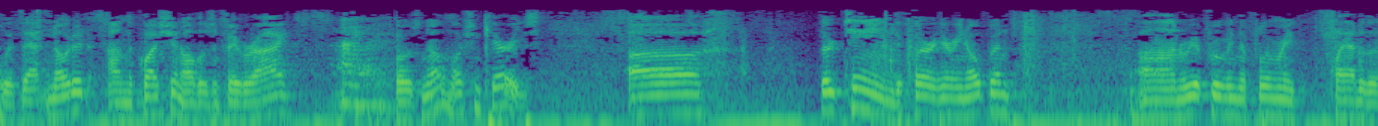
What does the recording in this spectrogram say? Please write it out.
With that noted, on the question, all those in favor, aye. Aye. Opposed, no. Motion carries. Uh, 13, declare a hearing open on reapproving the preliminary plat of the,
